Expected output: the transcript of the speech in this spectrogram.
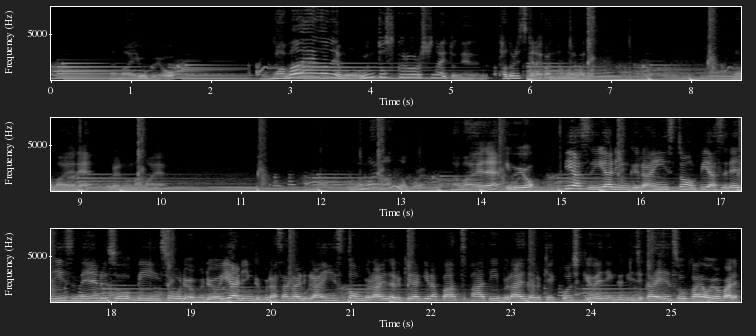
名前読むよ。名前がね、もううんとスクロールしないとね、たどり着けないから、名前まで。名前ね、これの名前。名前あんのこれ？名前ね、言うよ。ピアス、イヤリング、ラインストーン、ピアス、レディース、メール、ソビーン、送料無料、イヤリング、ぶら下がり、ラインストーン、ブライダル、キラキラパーツ、パーティー、ブライダル、結婚式、ウェディング、二次会、演奏会、お呼ばれ、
